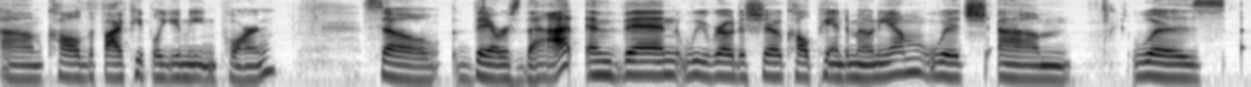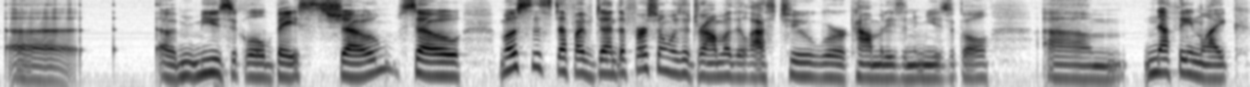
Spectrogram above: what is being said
um, called The Five People You Meet in Porn. So there's that. And then we wrote a show called Pandemonium, which um, was uh, a musical based show. So most of the stuff I've done, the first one was a drama, the last two were comedies and a musical. Um, nothing like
